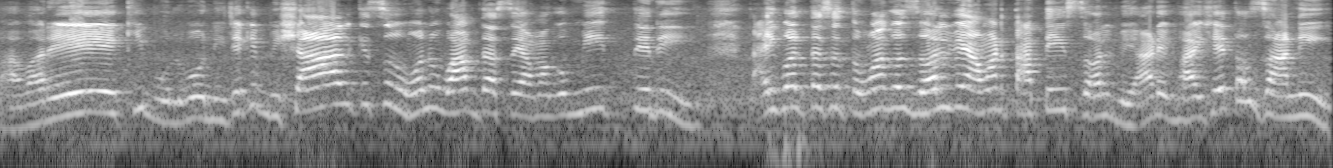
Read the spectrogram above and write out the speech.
বাবারে, কি বলব? নিজেকে বিশাল কিছু অনুভব দাসে আমাকে মিত্তেরি তাই বলতেছে তোমাকে জ্বলবে, আমার তাতেই চলবে। আরে ভাই, সে তো জানি।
